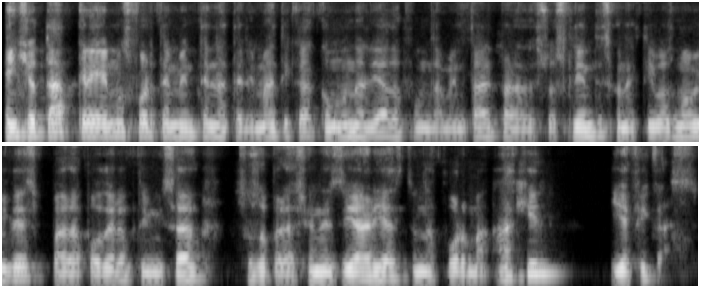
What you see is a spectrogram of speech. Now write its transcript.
En Geotab creemos fuertemente en la telemática como un aliado fundamental para nuestros clientes con activos móviles para poder optimizar sus operaciones diarias de una forma ágil y eficaz.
